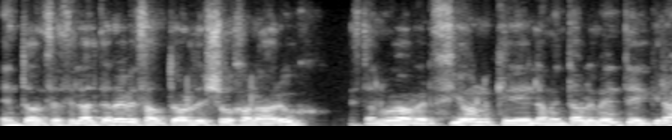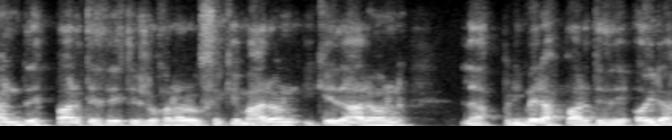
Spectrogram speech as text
Entonces, el Alter Rebbe es autor de Shulchan Aruch, esta nueva versión que lamentablemente grandes partes de este Shulchan Aruch se quemaron y quedaron las primeras partes de Oira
